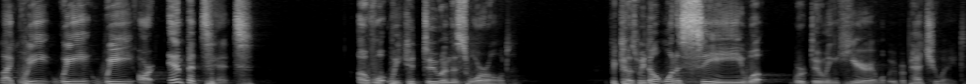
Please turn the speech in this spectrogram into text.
Like we, we, we are impotent of what we could do in this world because we don't want to see what we're doing here and what we perpetuate.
